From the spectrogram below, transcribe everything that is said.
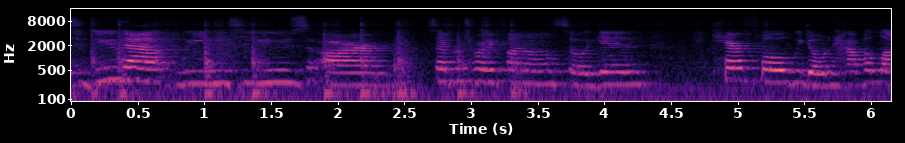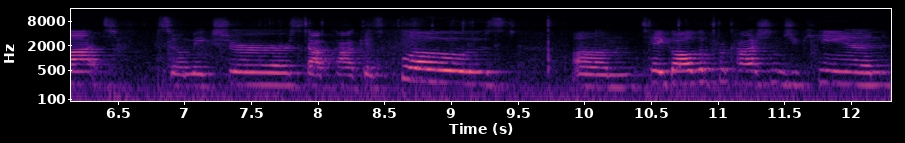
to do that, we need to use our separatory funnel. So again, careful, we don't have a lot. So make sure stopcock is closed. Um, take all the precautions you can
